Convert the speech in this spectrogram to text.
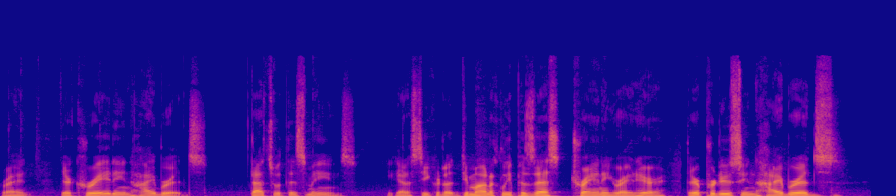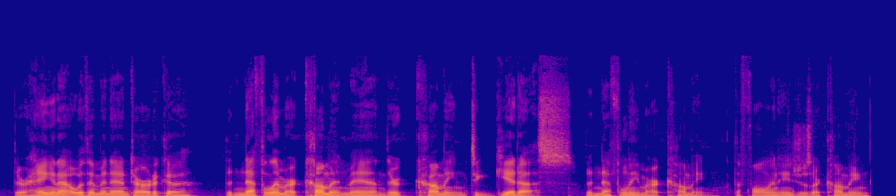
right? They're creating hybrids. That's what this means. You got a secret, demonically possessed tranny right here. They're producing hybrids. They're hanging out with them in Antarctica. The Nephilim are coming, man. They're coming to get us. The Nephilim are coming. The fallen angels are coming.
